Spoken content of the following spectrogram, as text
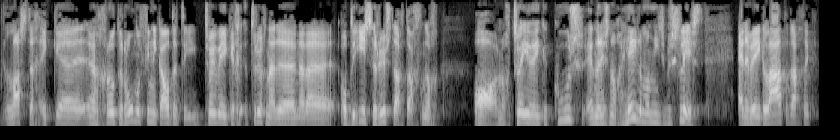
lastig. Ik, uh, een grote ronde vind ik altijd. Twee weken terug naar de, naar de, op de eerste rustdag dacht ik nog. Oh, nog twee weken koers en er is nog helemaal niets beslist. En een week later dacht ik.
